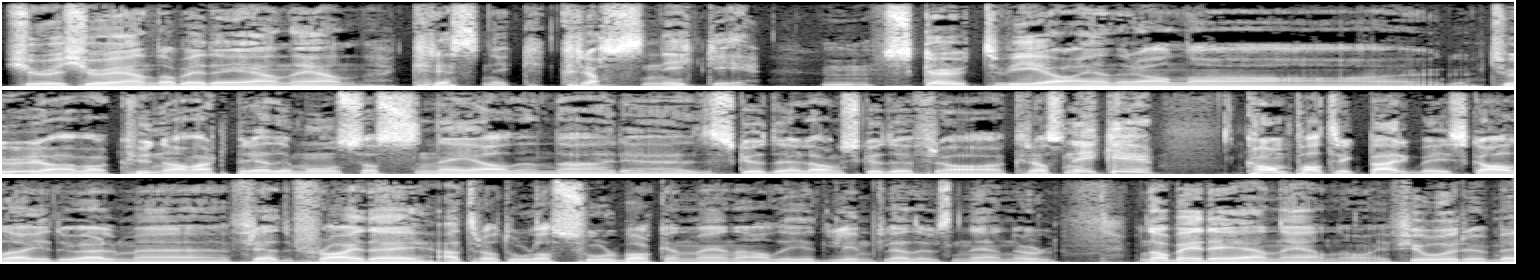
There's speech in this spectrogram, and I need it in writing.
2021. Da ble det 1-1. Kresnik Krasniki skaut via en eller annen jeg var, kunne ha vært Brede Moos og sneia den der eh, skuddet, langskuddet fra Krasniki. Kan Patrick Berg ble skada i duell med Fred Friday etter at Ola Solbakken mener hadde gitt Glimt ledelsen 1-0. Men da ble det 1-1, og i fjor ble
